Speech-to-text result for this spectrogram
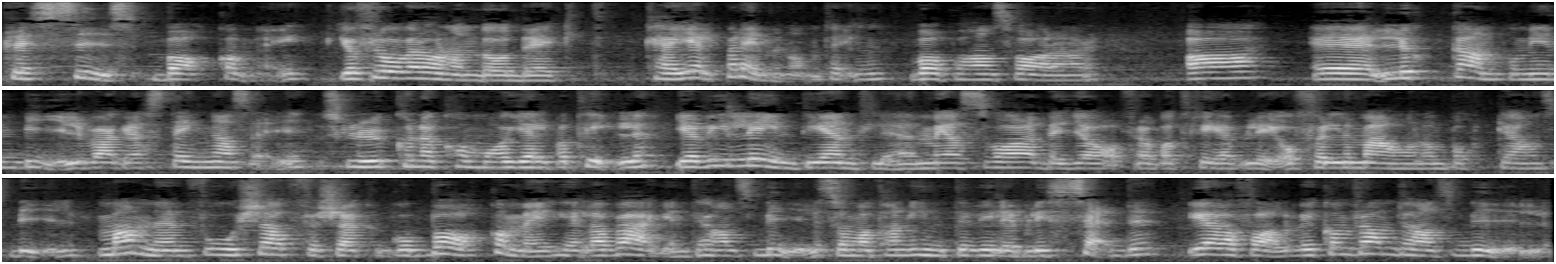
precis bakom mig. Jag frågar honom då direkt, kan jag hjälpa dig med någonting? Varpå han svarar, ja, eh, luckan på min bil vägrar stänga sig. Skulle du kunna komma och hjälpa till? Jag ville inte egentligen, men jag svarade ja för att vara trevlig och följde med honom bort till hans bil. Mannen fortsatte försöka gå bakom mig hela vägen till hans bil, som att han inte ville bli sedd. I alla fall, vi kom fram till hans bil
